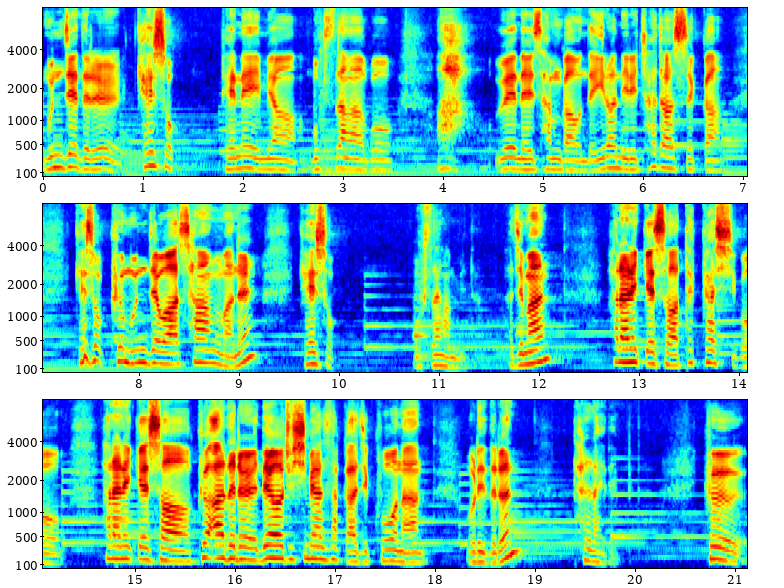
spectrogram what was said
문제들을 계속 되뇌이며 묵상하고 아 왜 내 삶 가운데 이런 일이 찾아왔을까 계속 그 문제와 상황만을 계속 묵상합니다. 하지만 하나님께서 택하시고 하나님께서 그 아들을 내어 주시면서까지 구원한 우리들은 달라야 됩니다. 그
